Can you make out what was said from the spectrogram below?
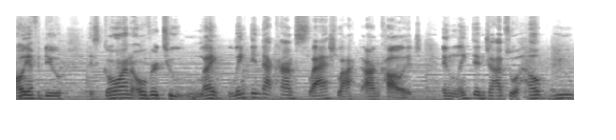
All you have to do is go on over to linkedin.com slash locked on college and LinkedIn jobs will help you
